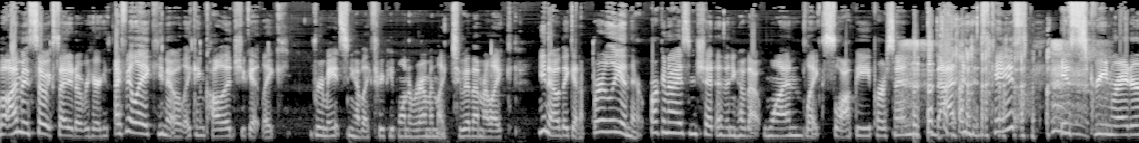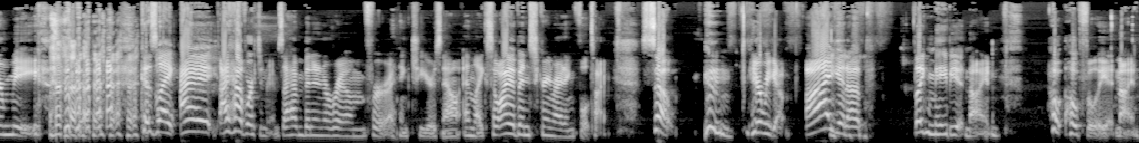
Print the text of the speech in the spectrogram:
well, I'm so excited over here because I feel like, you know, like in college, you get like roommates and you have like three people in a room and like two of them are like, you know, they get up early and they're organized and shit. And then you have that one like sloppy person. That in this case is screenwriter me. Cause like I I have worked in rooms. I haven't been in a room for I think two years now. And like so I have been screenwriting full time. So here we go. I get up like maybe at nine. Ho- hopefully at nine.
